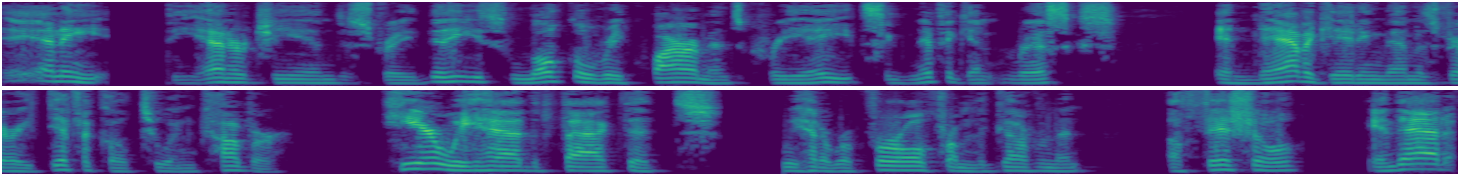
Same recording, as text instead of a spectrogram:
any the energy industry. These local requirements create significant risks, and navigating them is very difficult to uncover. Here we had the fact that we had a referral from the government official, and that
